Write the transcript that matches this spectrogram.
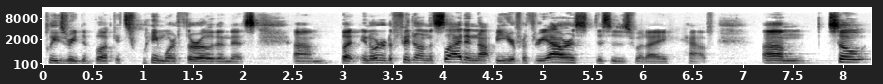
please read the book. It's way more thorough than this. Um, but in order to fit on the slide and not be here for three hours, this is what I have. Um, so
